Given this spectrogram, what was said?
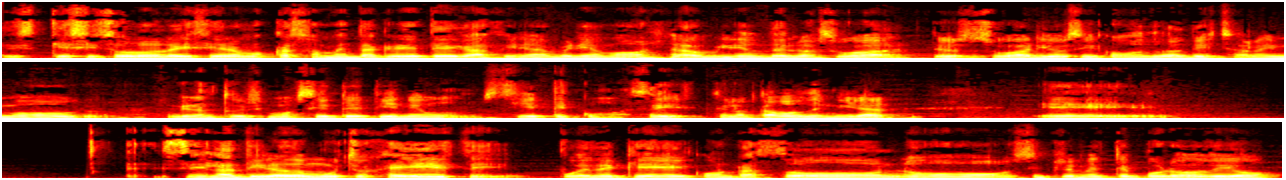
es que si solo le hiciéramos caso a Metacritic, al final veríamos la opinión de los, de los usuarios y como tú has dicho, ahora mismo Gran Turismo 7 tiene un 7,6, que lo acabo de mirar. Eh, se le ha tirado mucho hate, puede que con razón o simplemente por odio,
